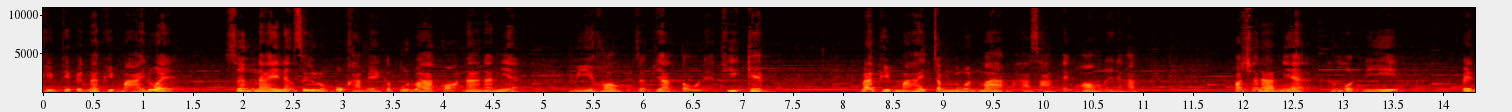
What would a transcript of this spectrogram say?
พิมพ์ที่เป็นแม่พิมพ์ไม้ด้วย ซึ่งในหนังสือหลวงปู่คำเองก็พูดว่าก่อนหน้านั้นเนี่ยมีห้องของสัพยานโตเนี่ยที่เก็บแม่พิมพ์ไม้จำนวนมากมหาศาลเต็มห้องเลยนะครับ เพราะฉะนั้นเนี่ยทั้งหมดนี้เป็น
